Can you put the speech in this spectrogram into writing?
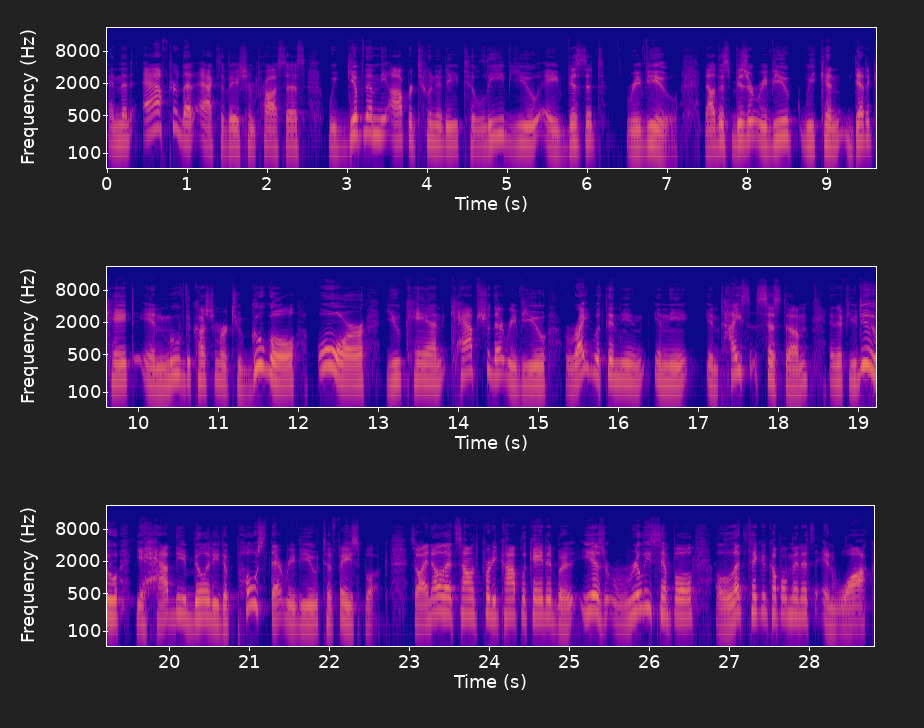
and then after that, that activation process, we give them the opportunity to leave you a visit review. Now, this visit review we can dedicate and move the customer to Google, or you can capture that review right within the in the Entice system. And if you do, you have the ability to post that review to Facebook. So I know that sounds pretty complicated, but it is really simple. Let's take a couple minutes and walk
